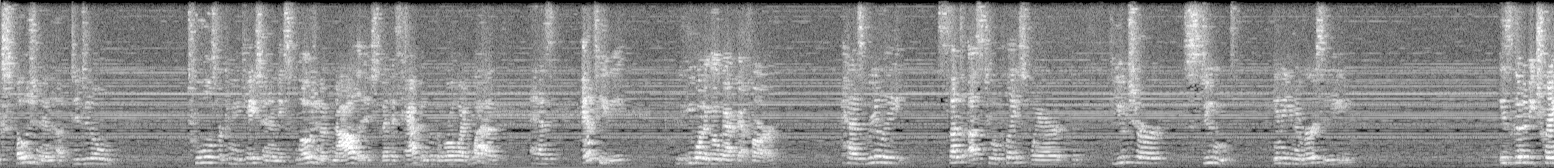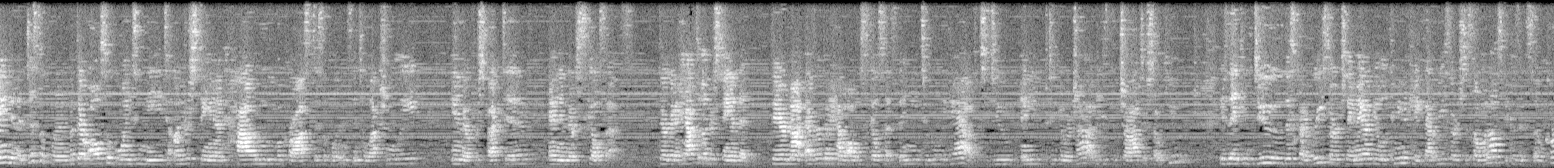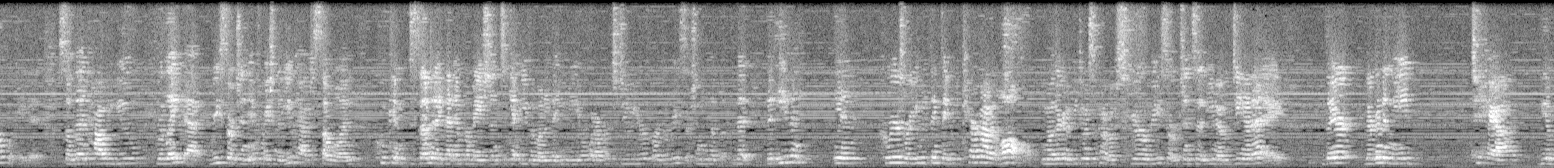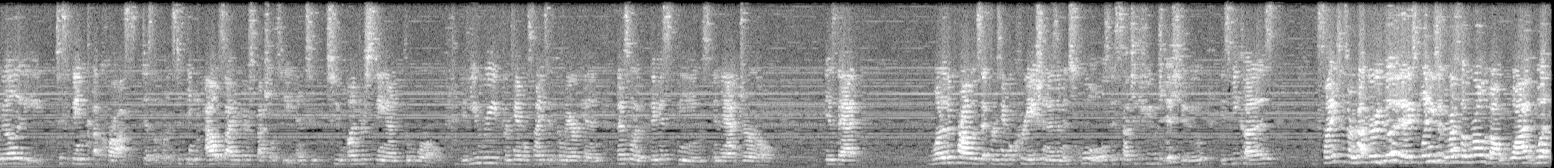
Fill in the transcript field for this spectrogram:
explosion of digital tools for communication and the explosion of knowledge that has happened with the World Wide Web has, and TV, you want to go back that far, has really sent us to a place where the future student in a university is going to be trained in a discipline, but they're also going to need to understand how to move across disciplines intellectually, in their perspective, and in their skill sets. They're going to have to understand that they're not ever going to have all the skill sets they need to really have to do any particular job because the jobs are so huge. If they can do this kind of research, they may not be able to communicate that research to someone else because it's so complicated. So then how do you relate that research and information that you have to someone who can disseminate that information to get you the money that you need or whatever to do your further research. I mean, that, that, even in careers where you would think they would care not at all, you know, they're going to be doing some kind of obscure research into, you know, DNA, they're, they're going to need to have the ability to think across disciplines, to think outside of their specialty, and to, to understand the world. If you read, for example, Scientific American, that is one of the biggest themes in that journal is that one of the problems that, for example, creationism in schools is such a huge issue is because scientists are not very good at explaining to the rest of the world about why what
